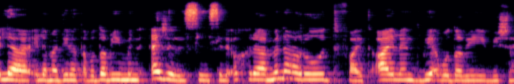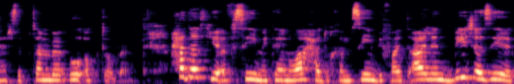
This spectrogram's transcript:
إلى إلى مدينة أبو ظبي من أجل سلسلة أخرى من عروض Fight Island بأبو ظبي بشهر سبتمبر وأكتوبر. حدث UFC 251 ب Fight Island بجزيرة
